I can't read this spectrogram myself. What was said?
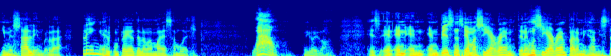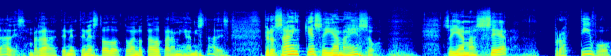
Y me salen, ¿verdad? es el cumpleaños de la mamá de Samuel. ¡Wow! Digo yo. en, business se llama CRM. Tenés un CRM para mis amistades, ¿verdad? Tenés, todo, todo anotado para mis amistades. Pero ¿saben qué se llama eso? Se llama ser proactivo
